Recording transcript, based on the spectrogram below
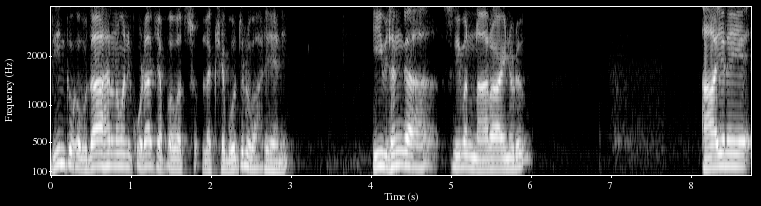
దీనికి ఒక ఉదాహరణ అని కూడా చెప్పవచ్చు లక్ష్యభూతులు వారే అని. ఈ విధంగా శ్రీమన్నారాయణుడు ఆయనే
